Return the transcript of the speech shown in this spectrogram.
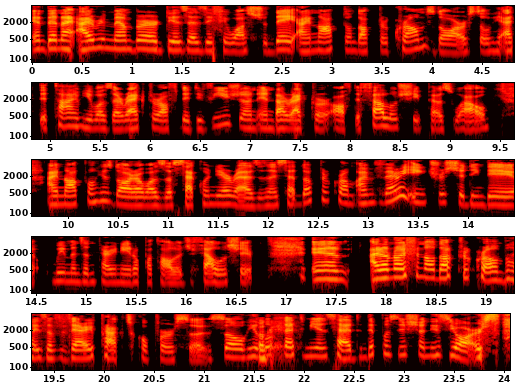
And then I, I remember this as if it was today. I knocked on Dr. Crum's door. So at the time, he was director of the division and director of the fellowship as as well. I knocked on his door. I was a second year resident. I said, Dr. Crum, I'm very interested in the Women's and Perinatal Pathology Fellowship. And I don't know if you know Dr. Crum, but he's a very practical person. So he okay. looked at me and said, The position is yours.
